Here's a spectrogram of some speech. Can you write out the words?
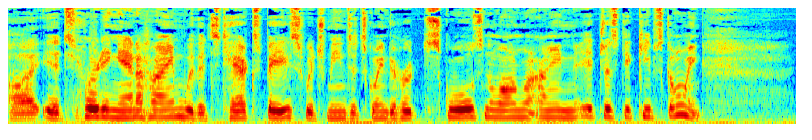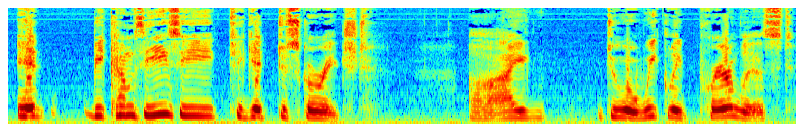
Uh, it's hurting Anaheim with its tax base, which means it's going to hurt schools in the long run. It just it keeps going. It becomes easy to get discouraged uh, I do a weekly prayer list,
